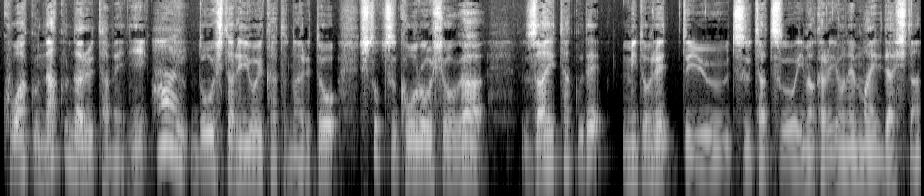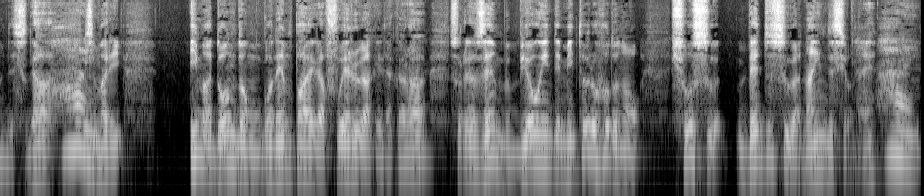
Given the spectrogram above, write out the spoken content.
怖くなくなるためにはい、どうしたらよいかとなると、一つ厚労省が在宅で見とれっていう通達を今から4年前に出したんですが、はいつまり、今どんどんご年配が増えるわけだから、それを全部病院で見とるほどの少数、ベッド数がないんですよね。はい。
